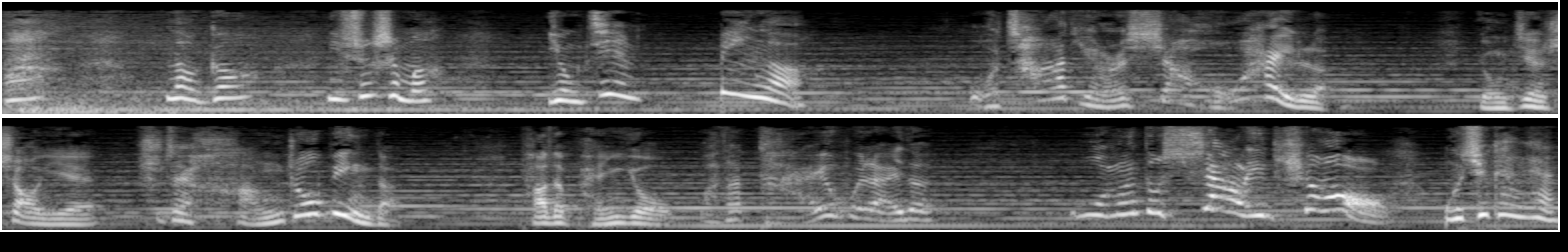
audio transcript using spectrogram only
啊，老公，你说什么？永健病了？我差点儿吓坏了。永健少爷是在杭州病的。他的朋友把他抬回来的，我们都吓了一跳。我去看看。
